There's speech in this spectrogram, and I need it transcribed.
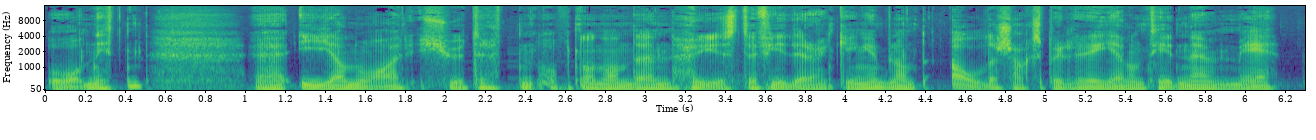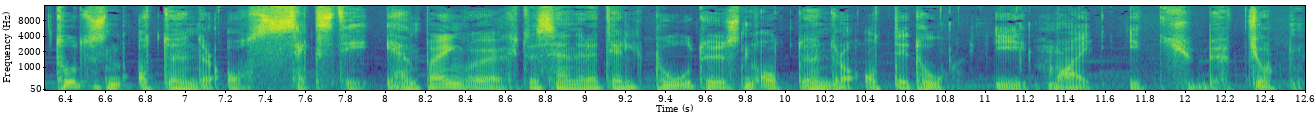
2019. Eh, I januar 2013 oppnådde han den høyeste FIDE-rankingen blant alle sjakkspillere gjennom tidene med 2861 poeng, og økte senere til 2882 i mai i 2014.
